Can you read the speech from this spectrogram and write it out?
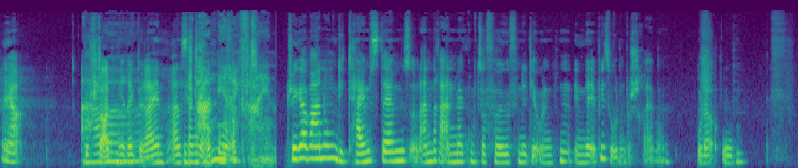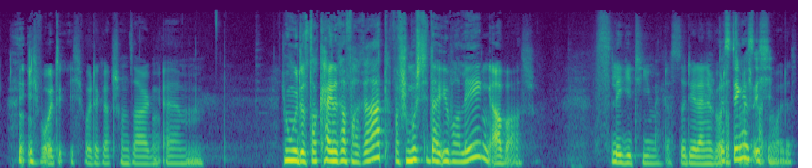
Ja. Wir starten direkt rein. Alles wir starten direkt gemacht. rein. Triggerwarnung, die Timestamps und andere Anmerkungen zur Folge findet ihr unten in der Episodenbeschreibung. Oder oben. Ich wollte, ich wollte gerade schon sagen, ähm, Junge, das ist doch kein Referat. Was musst du da überlegen? Aber es ist legitim, dass du dir deine Wörter Das Ding ist, ich- wolltest.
